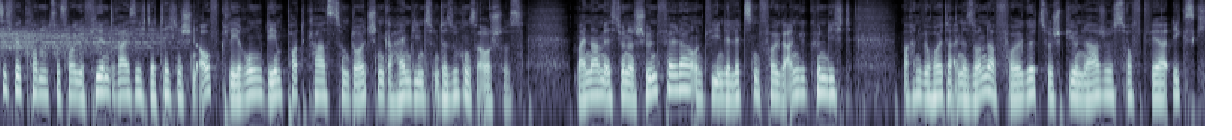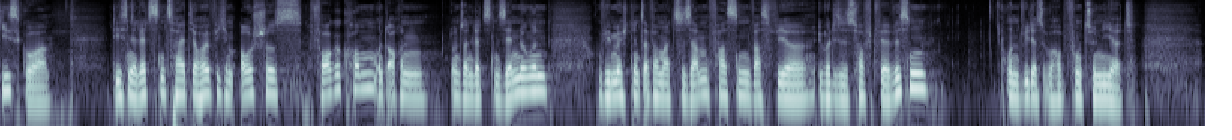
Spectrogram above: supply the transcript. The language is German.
Herzlich willkommen zu Folge 34 der Technischen Aufklärung, dem Podcast zum Deutschen Geheimdienstuntersuchungsausschuss. Mein Name ist Jonas Schönfelder und wie in der letzten Folge angekündigt, machen wir heute eine Sonderfolge zur Spionagesoftware X-Keyscore. Die ist in der letzten Zeit ja häufig im Ausschuss vorgekommen und auch in unseren letzten Sendungen. Und wir möchten jetzt einfach mal zusammenfassen, was wir über diese Software wissen und wie das überhaupt funktioniert.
